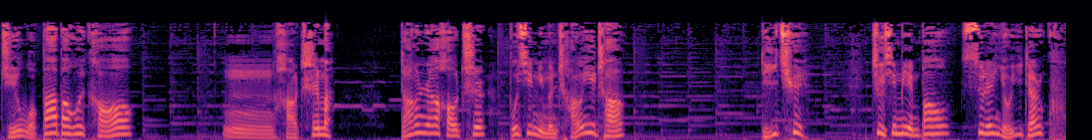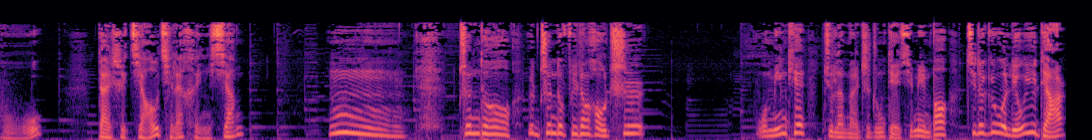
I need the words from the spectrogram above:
只有我爸爸会烤哦。”嗯，好吃吗？当然好吃，不信你们尝一尝。的确，这些面包虽然有一点苦，但是嚼起来很香。嗯，真的哦，真的非常好吃。我明天就来买这种点心面包，记得给我留一点儿。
